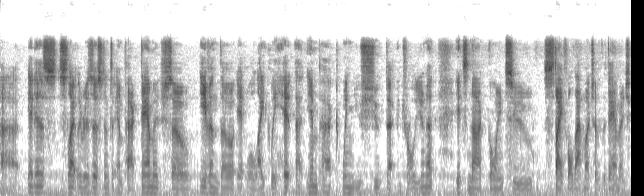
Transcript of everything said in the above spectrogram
Uh, it is slightly resistant to impact damage, so even though it will likely hit that impact when you shoot that control unit, it's not going to stifle that much of the damage.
